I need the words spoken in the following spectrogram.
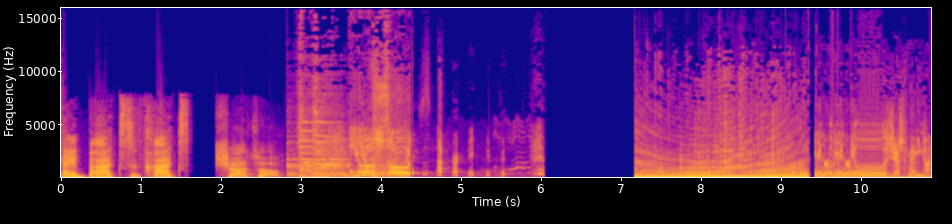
Hey, box of cocks. Shut up. You're so Sorry. Bill is just 99.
